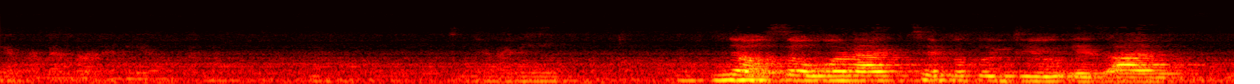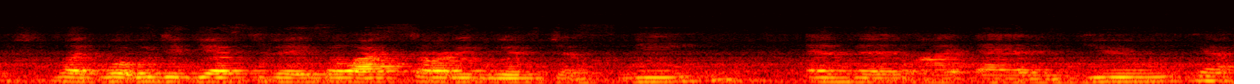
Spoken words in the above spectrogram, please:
can't remember any of them. Do you have any? No, so what I typically do is I, like what we did yesterday, so I started with just me, and then I you, Yeah.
